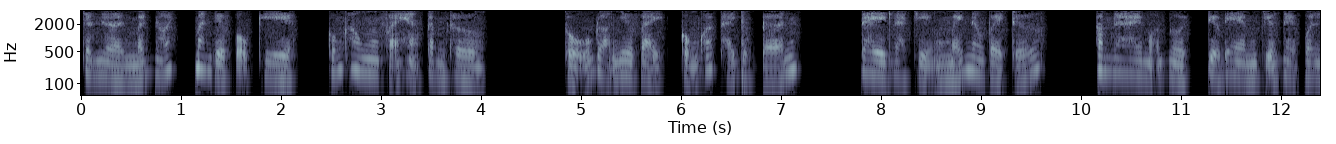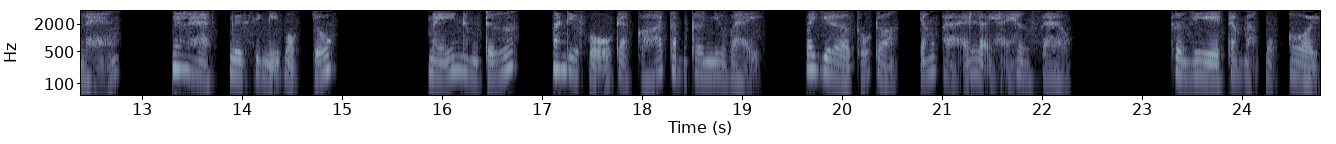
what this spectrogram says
Cho nên mới nói manh địa phụ kia cũng không phải hạng tầm thường. Thủ đoạn như vậy cũng có thể dùng đến. Đây là chuyện mấy năm về trước. Hôm nay mọi người đều đem chuyện này quên lãng. Như là người suy nghĩ một chút. Mấy năm trước, Ban Điều Phủ đã có tâm cơ như vậy. Bây giờ thủ đoạn chẳng phải lợi hại hơn sao. Thường Hy trầm mặt một hồi,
